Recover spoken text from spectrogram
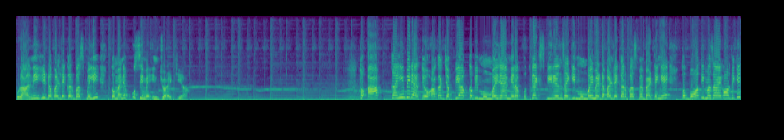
पुरानी ही डबल डेकर बस मिली तो मैंने उसी में इंजॉय किया। तो आप कहीं भी रहते हो, अगर जब भी आप कभी मुंबई जाएँ, मेरा खुद का एक्सपीरियंस है कि मुंबई में डबल डेकर बस में बैठेंगे तो बहुत ही मज़ा आएगा। और देखिए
